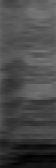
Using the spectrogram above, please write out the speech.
close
